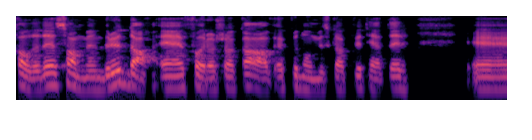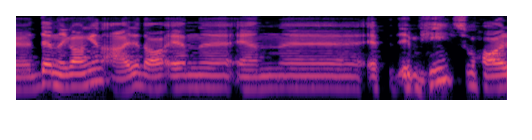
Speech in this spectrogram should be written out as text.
kalle det sammenbrudd da, eh, forårsaka av økonomiske aktiviteter. Denne gangen er det da en, en epidemi som har,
